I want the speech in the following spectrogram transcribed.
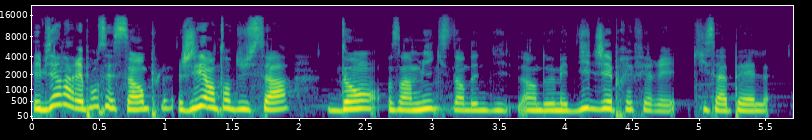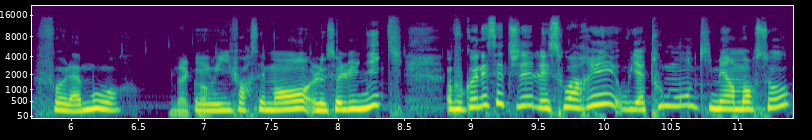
Eh bien, la réponse est simple. J'ai entendu ça dans un mix d'un de, un de mes DJ préférés qui s'appelle Fol Amour. Et oui, forcément, le seul unique. Vous connaissez, tu sais, les soirées où il y a tout le monde qui met un morceau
